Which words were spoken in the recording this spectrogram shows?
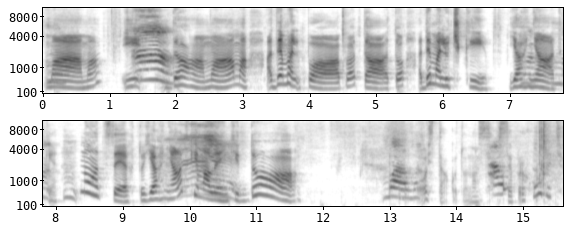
Мама. І да, мама. А де маль... папа, тато, а де малючки? Ягнятки. Ну, а це хто? Ягнятки маленькі? Да. Ось так от у нас все проходить.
